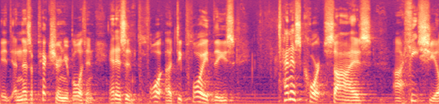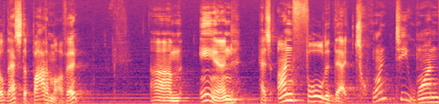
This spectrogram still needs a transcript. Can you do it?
it, and there's a picture in your bulletin. It has employ, uh, deployed these tennis court size uh, heat shield, that's the bottom of it, um, and has unfolded that 21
